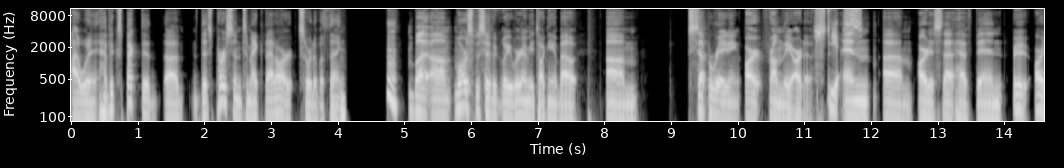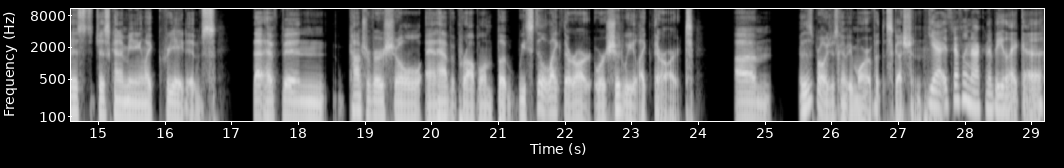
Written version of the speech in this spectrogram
I wouldn't have expected uh, this person to make that art, sort of a thing. Hmm. But um, more specifically, we're going to be talking about um, separating art from the artist. Yes. And um, artists that have been, er, artists just kind of meaning like creatives that have been controversial and have a problem, but we still like their art, or should we like their art? Um, this is probably just going to be more of a discussion. Yeah, it's definitely not going to be like a.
